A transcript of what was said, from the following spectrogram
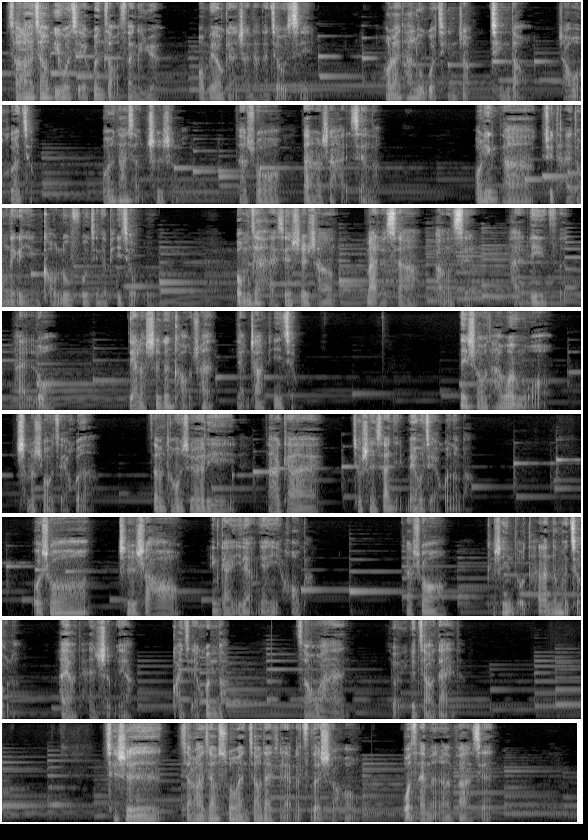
小辣椒比我结婚早三个月，我没有赶上他的酒席。后来他路过青岛，青岛找我喝酒，我问他想吃什么，他说当然是海鲜了。我领他去台东那个营口路附近的啤酒屋，我们在海鲜市场买了虾、螃蟹、海蛎子、海螺，点了十根烤串、两扎啤酒。那时候他问我，什么时候结婚啊？咱们同学里大概。就剩下你没有结婚了吧？我说至少应该一两年以后吧。他说：“可是你都谈了那么久了，还要谈什么呀？快结婚吧，早晚有一个交代的。”其实小辣椒说完“交代”这两个字的时候，我才猛然发现，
